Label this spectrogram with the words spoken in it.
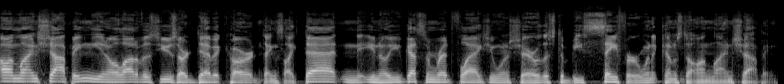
online shopping. You know, a lot of us use our debit card, and things like that, and you know you've got some red flags you want to share with us to be safer when it comes to online shopping.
